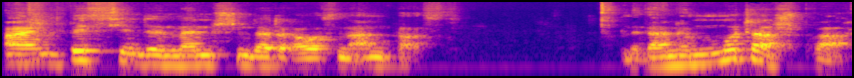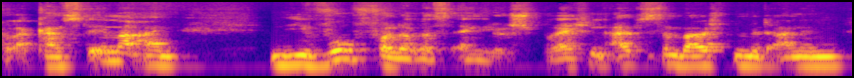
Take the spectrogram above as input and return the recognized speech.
ein bisschen den Menschen da draußen anpasst. Mit einem Muttersprachler kannst du immer ein niveauvolleres Englisch sprechen, als zum Beispiel mit einem,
